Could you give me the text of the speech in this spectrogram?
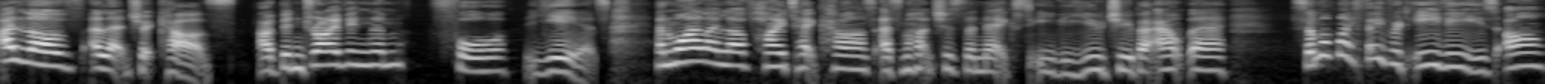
I love electric cars. I've been driving them for years. And while I love high tech cars as much as the next EV YouTuber out there, some of my favourite EVs are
